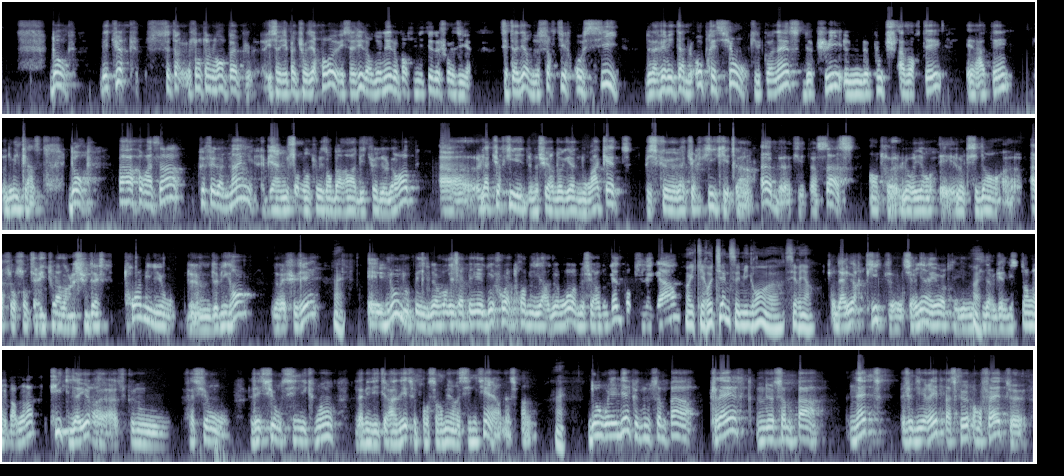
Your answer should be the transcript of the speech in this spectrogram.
Donc, les Turcs un, sont un grand peuple. Il ne s'agit pas de choisir pour eux, il s'agit de leur donner l'opportunité de choisir. C'est-à-dire de sortir aussi de la véritable oppression qu'ils connaissent depuis le putsch avorté et raté de 2015. Donc, par rapport à ça, que fait l'Allemagne? Eh bien, nous sommes dans tous les embarras habituels de l'Europe. Euh, la Turquie de M. Erdogan nous raquette, puisque la Turquie, qui est un hub, qui est un sas, entre l'Orient et l'Occident euh, a sur son territoire dans le sud-est 3 millions de, de, migrants, de réfugiés. Ouais. Et nous, nous, nous, avons déjà payé deux fois 3 milliards d'euros à M. Erdogan pour qu'il les garde. Oui, qu'il retienne ces migrants euh, syriens. D'ailleurs, quitte, euh, syriens et autres, ouais. d'Afghanistan et par-delà, quitte d'ailleurs à ce que nous fassions, laissions cyniquement la Méditerranée se transformer en un cimetière, n'est-ce pas? Ouais. Donc, vous voyez bien que nous ne sommes pas clairs, ne sommes pas nets, je dirais, parce que en fait, euh,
